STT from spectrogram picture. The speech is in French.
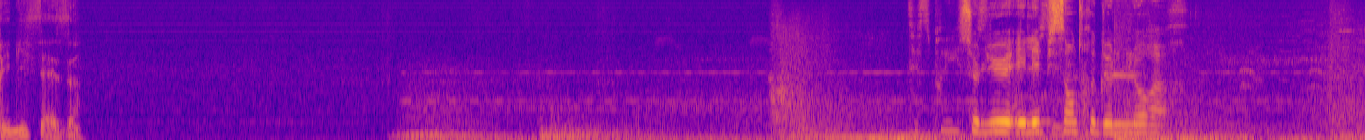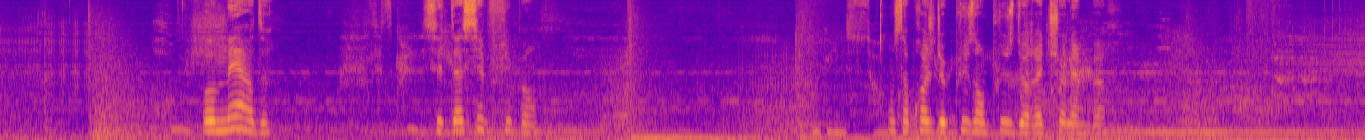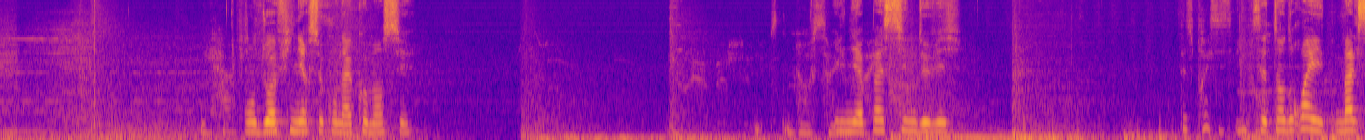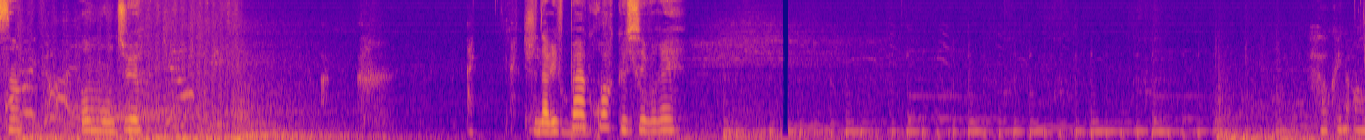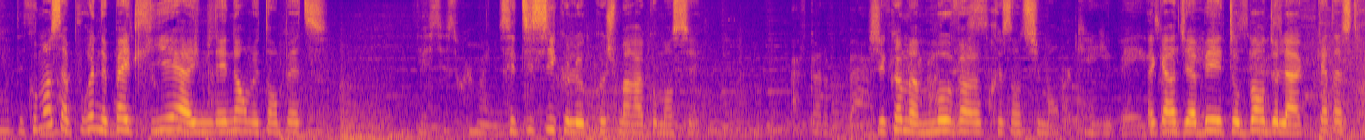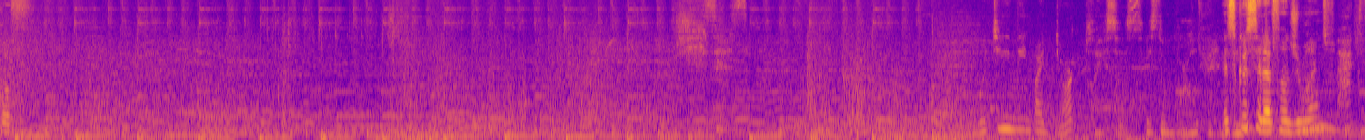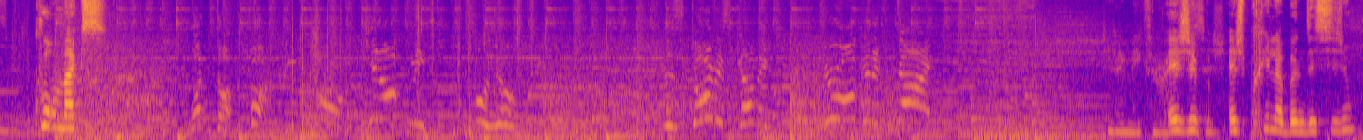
16. Ce lieu est l'épicentre de l'horreur. Oh merde C'est assez flippant. On s'approche de plus en plus de Rachel Amber. On doit finir ce qu'on a commencé. Il n'y a pas signe de vie. Cet endroit est malsain. Oh mon dieu. Je n'arrive pas à croire que c'est vrai. Comment ça pourrait ne pas être lié à une énorme tempête? C'est ici que le cauchemar a commencé. J'ai comme un mauvais pressentiment. Arcadia Bay est au bord de la catastrophe. Est-ce que c'est la fin du monde? Cours, Max. What the fuck? Oh, get right Ai-je pris la bonne décision?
